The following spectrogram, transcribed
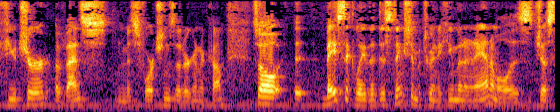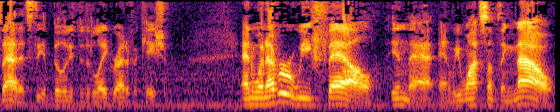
future events and misfortunes that are going to come. So uh, basically, the distinction between a human and an animal is just that it's the ability to delay gratification. And whenever we fail in that and we want something now,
